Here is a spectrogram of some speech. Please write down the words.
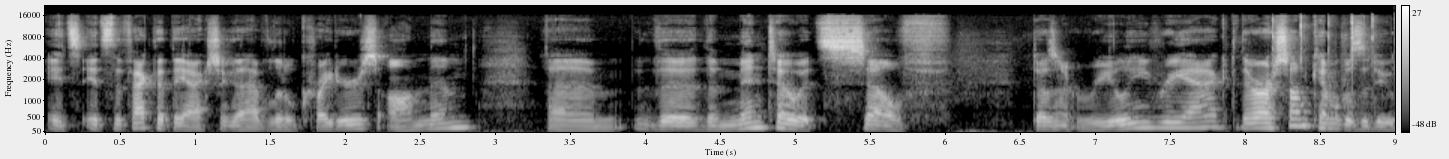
It's it's the fact that they actually have little craters on them. Um, the the Mento itself doesn't really react. There are some chemicals that do.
